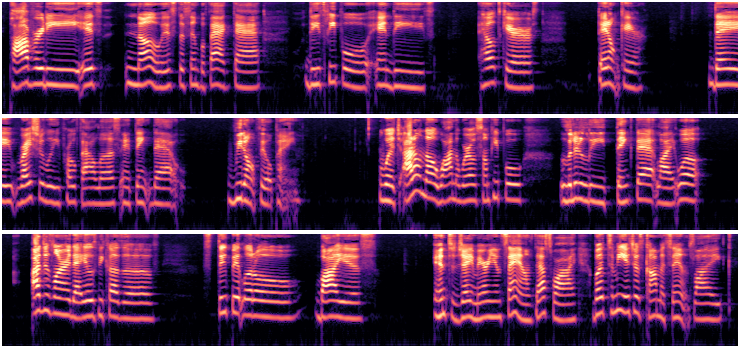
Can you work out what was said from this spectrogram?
poverty. It's no, it's the simple fact that these people in these health cares, they don't care. They racially profile us and think that we don't feel pain. Which I don't know why in the world some people literally think that. Like, well, I just learned that it was because of stupid little bias into J. Marion sounds. That's why. But to me, it's just common sense. Like,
